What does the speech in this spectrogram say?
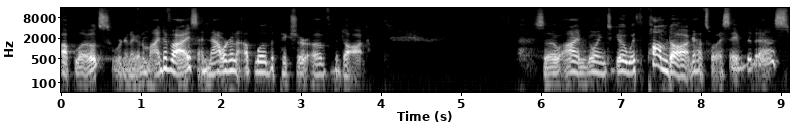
uploads. We're going to go to my device, and now we're going to upload the picture of the dog. So I'm going to go with Pom Dog. That's what I saved it as.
